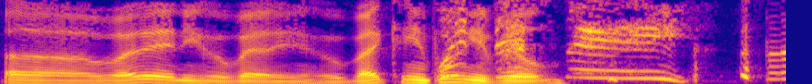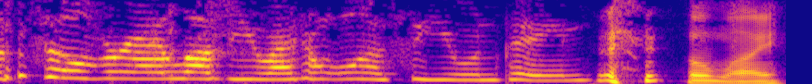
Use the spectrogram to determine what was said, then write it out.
but anywho, but anywho, back in Ponyville. me! But Silver, I love you. I don't want to see you in pain. oh my.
